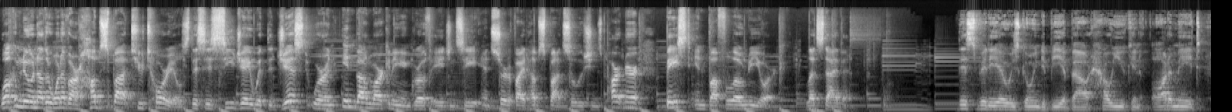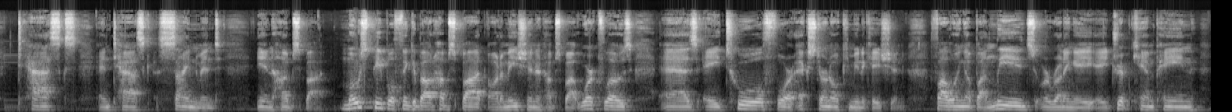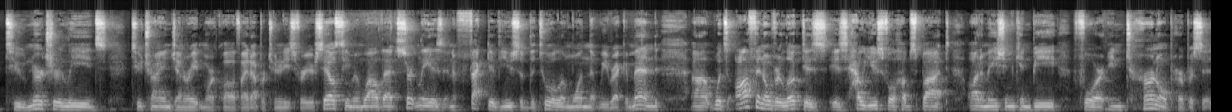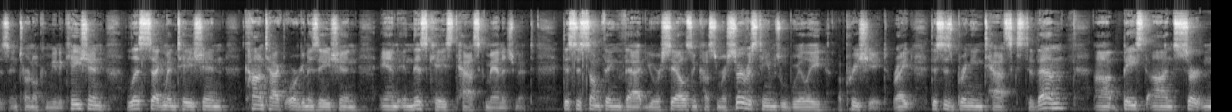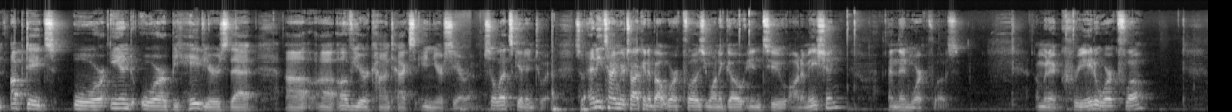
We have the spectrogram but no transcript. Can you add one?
Welcome to another one of our HubSpot tutorials. This is CJ with The Gist. We're an inbound marketing and growth agency and certified HubSpot solutions partner based in Buffalo, New York. Let's dive in. This video is going to be about how you can automate tasks and task assignment in HubSpot. Most people think about HubSpot automation and HubSpot workflows as a tool for external communication, following up on leads or running a, a drip campaign to nurture leads to try and generate more qualified opportunities for your sales team. And while that certainly is an effective use of the tool and one that we recommend, uh, what's often overlooked is, is how useful HubSpot automation can be for internal purposes, internal communication, list segmentation, contact organization, and in this case, task management. This is something that your sales and customer service teams would really appreciate, right? This is bringing tasks to them uh, based on certain updates or and or behaviors that uh, uh, of your contacts in your CRM. So let's get into it. So anytime you're talking about workflows, you want to go into automation and then workflows. I'm going to create a workflow.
